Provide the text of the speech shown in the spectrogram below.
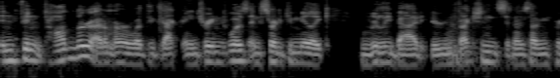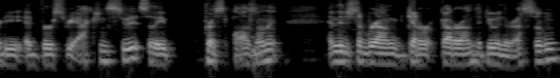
infant toddler. I don't remember what the exact age range was, and it started giving me like really bad ear infections, and I was having pretty adverse reactions to it. So they pressed pause on it, and then just never around get got around to doing the rest of them.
